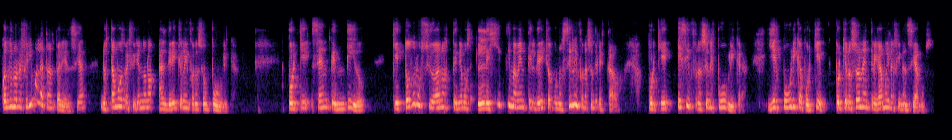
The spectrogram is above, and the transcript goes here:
Cuando nos referimos a la transparencia, no estamos refiriéndonos al derecho a la información pública, porque se ha entendido que todos los ciudadanos tenemos legítimamente el derecho a conocer la información del Estado, porque esa información es pública. ¿Y es pública por qué? Porque nosotros la entregamos y la financiamos.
